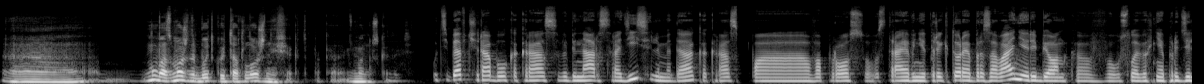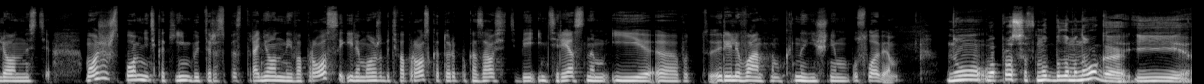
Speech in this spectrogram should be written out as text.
Ну, возможно, будет какой-то отложенный эффект, пока не могу сказать. У тебя вчера был как раз вебинар с родителями, да, как раз по вопросу выстраивания траектории образования ребенка в условиях неопределенности. Можешь вспомнить какие-нибудь распространенные вопросы или, может быть, вопрос, который показался тебе интересным и э, вот, релевантным к нынешним условиям? Ну, вопросов ну, было много, и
